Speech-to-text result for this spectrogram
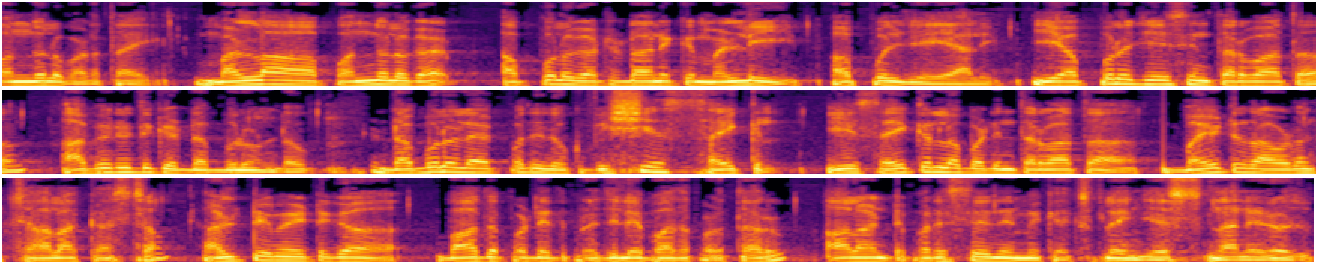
పన్నులు పడతాయి. మళ్ళా ఆ పన్నులు అప్పులు కట్టడానికి మళ్ళీ అప్పులు చేయాలి. ఈ అప్పులు చేసిన తర్వాత అభివృద్ధికి డబ్బులు ఉండవు. డబ్బులు లేకపోతే ఇది ఒక విషయస్ సైకిల్ ఈ సైకిల్లో పడిన తర్వాత బయట రావడం చాలా కష్టం. అల్టిమేట్గా బాధపడేది ప్రజలే బాధపడతారు. అలాంటి పరిస్థితి నేను మీకు ఎక్స్ప్లెయిన్ చేస్తున్నాను ఈరోజు.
